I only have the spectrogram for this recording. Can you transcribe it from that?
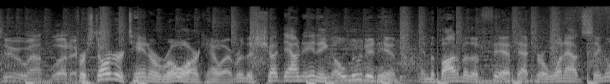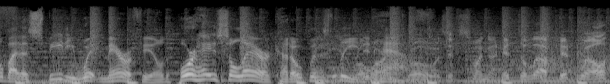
2 athletic. For starter Tanner Roark, however, the shutdown inning eluded him. In the bottom of the fifth, after a one out single by the speedy Whit Merrifield, Jorge Soler cut Oakland's lead Roark in half. Rose. It swung on hit to left, hit well,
